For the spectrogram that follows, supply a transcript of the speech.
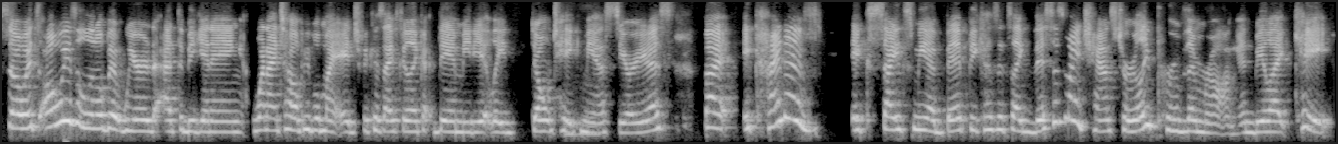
So it's always a little bit weird at the beginning when I tell people my age because I feel like they immediately don't take me mm-hmm. as serious. But it kind of excites me a bit because it's like this is my chance to really prove them wrong and be like, Kate,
